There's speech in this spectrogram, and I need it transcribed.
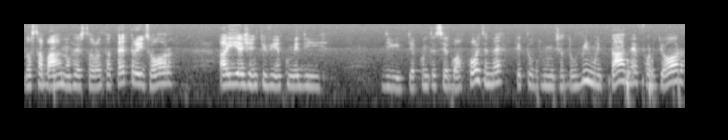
Nós trabalhávamos num restaurante até três horas. Aí a gente vinha com medo de, de, de, acontecer alguma coisa, né? Porque todo mundo já dormindo muito tarde, né? Fora de hora.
